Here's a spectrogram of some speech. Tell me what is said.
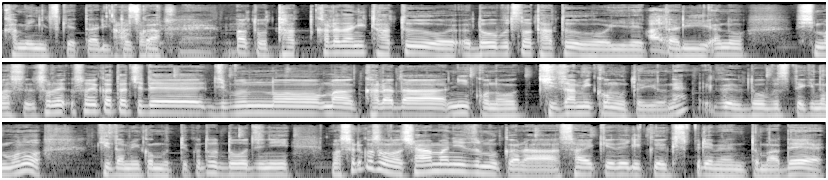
髪につけたりとかーあね。うん。あとた体にタトゥーを動物のタトゥーを入れたり、あのします。それそういう形で自分の、まあ、体にこの刻み込むというね動物的なものを刻み込むっていうことと同時に、まあ、それこそシャーマニズムからサイケデリックエクスペリメントまで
